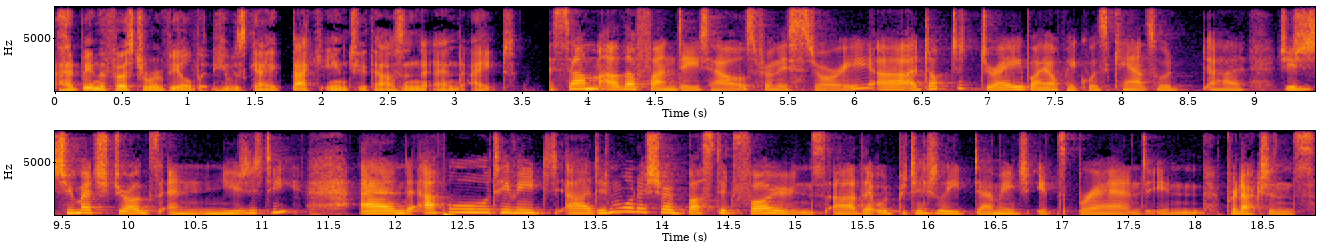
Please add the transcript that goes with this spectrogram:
had been the first to reveal that he was gay back in 2008. Some other fun details from this story uh, a Dr. Dre biopic was cancelled uh, due to too much drugs and nudity, and Apple TV uh, didn't want to show busted phones uh, that would potentially damage its brand in productions.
